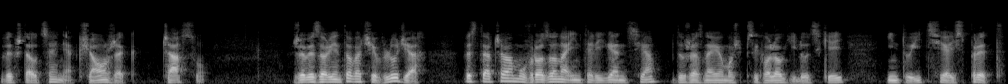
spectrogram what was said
wykształcenia, książek, czasu. Żeby zorientować się w ludziach, wystarczała mu wrodzona inteligencja, duża znajomość psychologii ludzkiej, intuicja i spryt.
